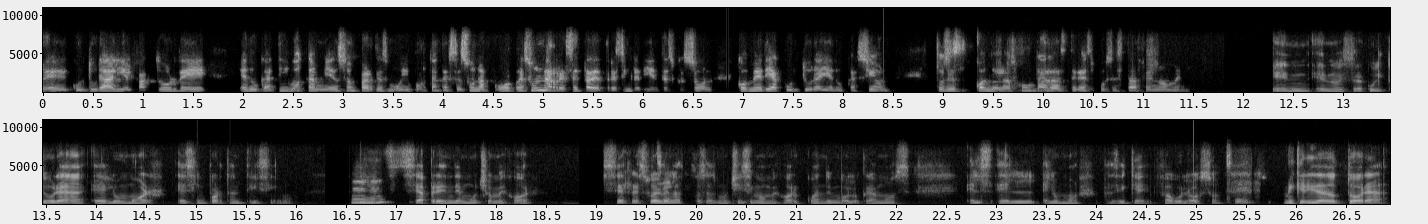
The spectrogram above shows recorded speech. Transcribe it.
eh, cultural y el factor de educativo también son partes muy importantes. Es una, es una receta de tres ingredientes que son comedia, cultura y educación. Entonces, cuando las juntas las tres, pues está fenómeno. En, en nuestra cultura el humor es importantísimo. y se aprende mucho mejor se resuelven las cosas muchísimo mejor cuando involucramos el, humor. Así que fabuloso. Mi querida doctora,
